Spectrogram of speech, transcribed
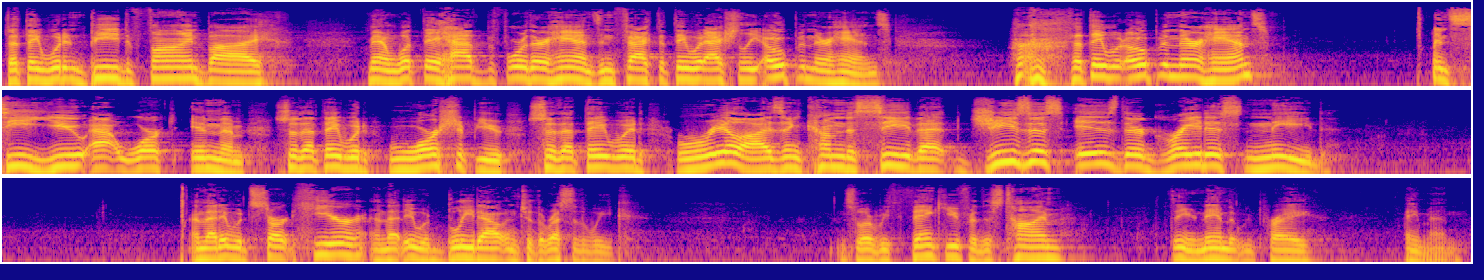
that they wouldn't be defined by, man, what they have before their hands. In fact, that they would actually open their hands. that they would open their hands and see you at work in them so that they would worship you, so that they would realize and come to see that Jesus is their greatest need. And that it would start here and that it would bleed out into the rest of the week. And so, Lord, we thank you for this time. It's in your name that we pray. Amen.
